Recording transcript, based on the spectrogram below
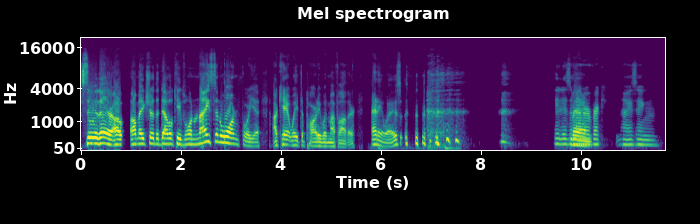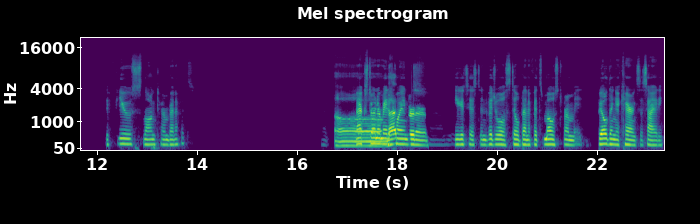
See you there. I'll I'll make sure the devil keeps one nice and warm for you. I can't wait to party with my father. Anyways, it is a matter of recognizing diffuse long-term benefits. Max Turner uh, made a point. Turner- um, egotist individual still benefits most from building a caring society.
